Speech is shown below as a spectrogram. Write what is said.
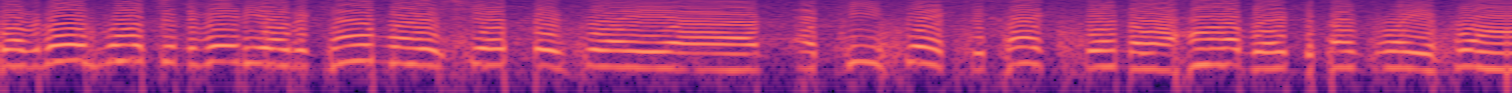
So for those watching the video, the camera ship is a, uh, a T6, a Texan or a Harvard, depends where you're from.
